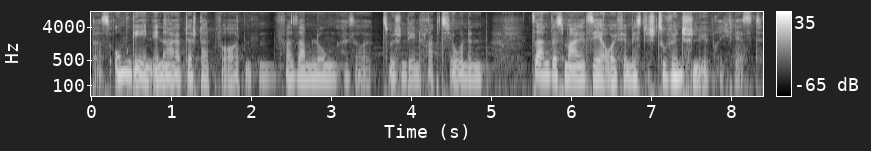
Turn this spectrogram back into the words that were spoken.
das Umgehen innerhalb der Stadtverordnetenversammlung, also zwischen den Fraktionen, sagen wir es mal sehr euphemistisch zu wünschen übrig lässt.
